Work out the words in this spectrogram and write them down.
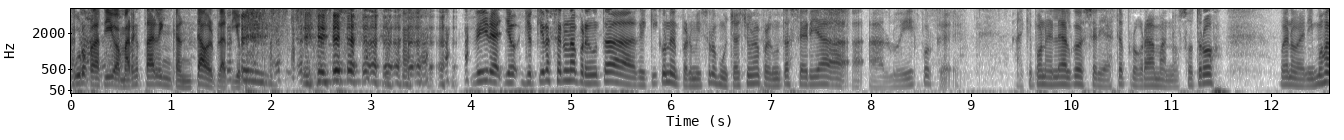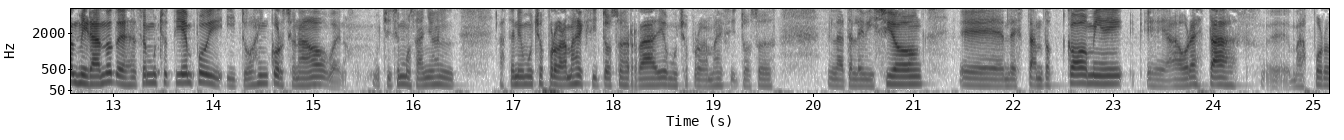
Puro platillo. A Marta le encantaba el platillo. Pss, pss, pss, pss. Mira, yo, yo quiero hacer una pregunta aquí con el permiso de los muchachos, una pregunta seria a, a Luis, porque hay que ponerle algo de seriedad a este programa. Nosotros bueno, venimos admirándote desde hace mucho tiempo y, y tú has incursionado, bueno, muchísimos años, en- has tenido muchos programas exitosos de radio, muchos programas exitosos en la televisión, eh, en el stand-up comedy, eh, ahora estás eh, más por,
